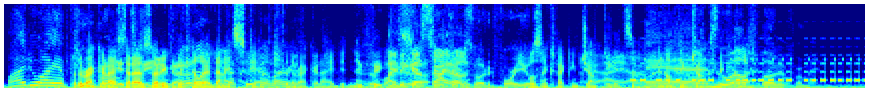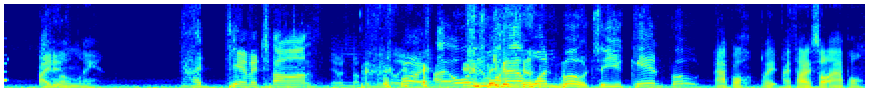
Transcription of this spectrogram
Why do I have For the two record, I said I was voting for the killer, then I got screwed by skipped. For the record, I didn't know who it was. Because out. I was voted for you. wasn't expecting Junk to get some. I don't think And Junk's the killer. who else voted for me? I I'm did. lonely. God damn it, Tom. I always will have one vote, so you can't vote. Apple. Wait, I thought I saw Apple.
